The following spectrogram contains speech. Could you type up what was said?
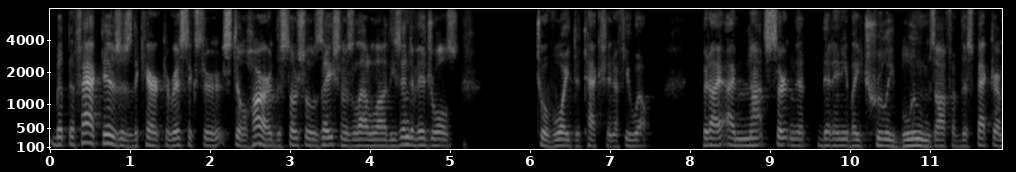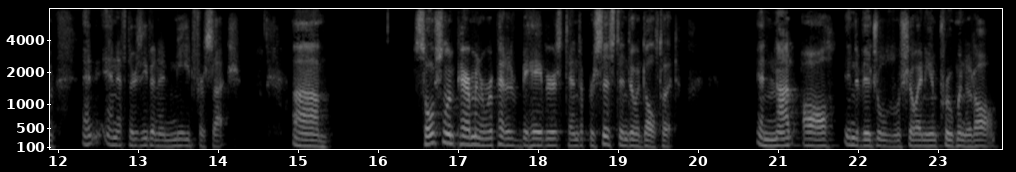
But the fact is, is the characteristics are still hard. The socialization has allowed a lot of these individuals to avoid detection, if you will. But I, am not certain that that anybody truly blooms off of the spectrum, and and if there's even a need for such. Um, social impairment and repetitive behaviors tend to persist into adulthood and not all individuals will show any improvement at all.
